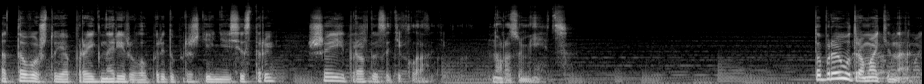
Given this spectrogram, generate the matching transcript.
от того, что я проигнорировал предупреждение сестры, шея и правда затекла. Но разумеется. Доброе утро, Макина.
